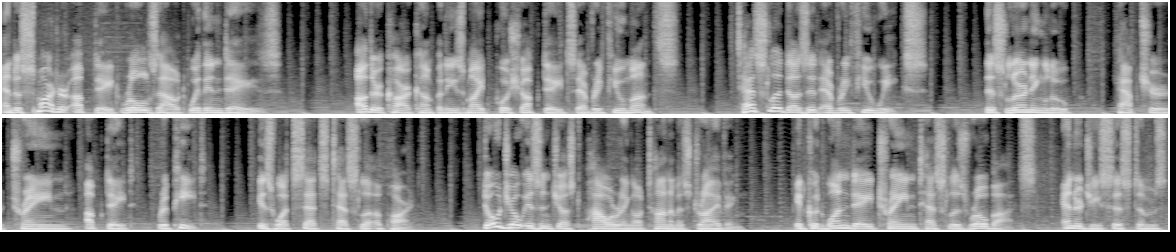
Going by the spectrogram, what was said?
and a smarter update rolls out within days. Other car companies might push updates every few months. Tesla does it every few weeks. This learning loop, capture, train, update, repeat, is what sets Tesla apart. Dojo isn't just powering autonomous driving. It could one day train Tesla's robots, energy systems,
